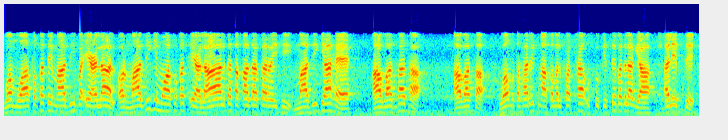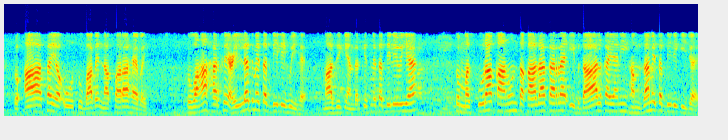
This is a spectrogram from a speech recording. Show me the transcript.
وہ موافقت ماضی ب اعلال اور ماضی کی موافقت اعلال کا تقاضا کر رہی تھی۔ ماضی کیا ہے؟ آواسا تھا۔ آواسا۔ وہ متحرک ماقبل فتح اس کو کس سے بدلا گیا؟ الف سے۔ تو آسا یا اوسو باب نفارا ہے بھائی۔ تو وہاں حرف علت میں تبدیلی ہوئی ہے۔ ماضی کے اندر کس میں تبدیلی ہوئی ہے؟ تو مذکورہ قانون تقاضا کر رہا ہے، ابدال کا یعنی حمزہ میں تبدیلی کی جائے۔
